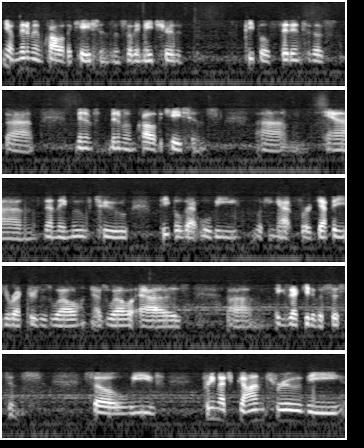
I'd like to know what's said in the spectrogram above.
you know minimum qualifications, and so they made sure that people fit into those uh, minimum qualifications, um, and then they moved to people that will be looking at for deputy directors as well, as well as um, executive assistants. So we've pretty much gone through the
